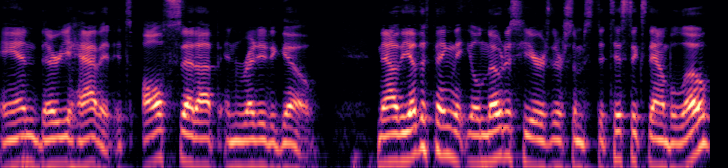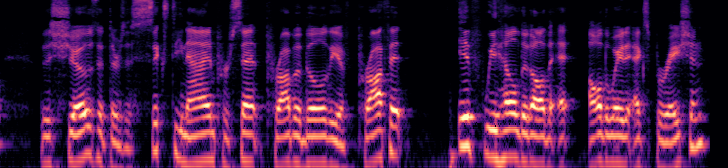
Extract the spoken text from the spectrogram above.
And there you have it. It's all set up and ready to go. Now the other thing that you'll notice here is there's some statistics down below. This shows that there's a 69% probability of profit if we held it all the, all the way to expiration.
